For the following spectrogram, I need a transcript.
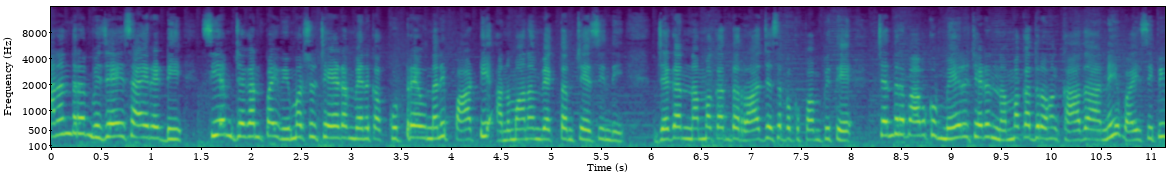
అనంతరం విజయసాయిరెడ్డి సీఎం జగన్ పై విమర్శలు చేయడం వెనుక కుట్రే ఉందని పార్టీ అనుమానం వ్యక్తం చేసింది. జగన్ నమ్మకంతో రాజ్యసభకు పంపితే చంద్రబాబుకు మేలు చేయడం నమ్మక ద్రోహం కాదా అని వైసీపీ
